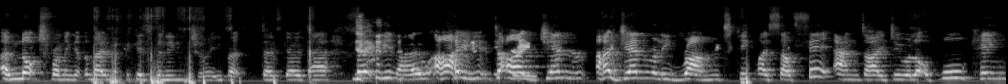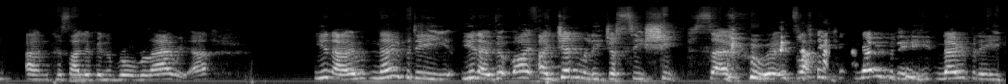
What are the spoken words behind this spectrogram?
I'm not running at the moment because of an injury, but don't go there. But you know, I I gen I generally run to keep myself fit, and I do a lot of walking, and um, because I live in a rural area. You know, nobody. You know, that I, I generally just see sheep, so it's like nobody nobody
